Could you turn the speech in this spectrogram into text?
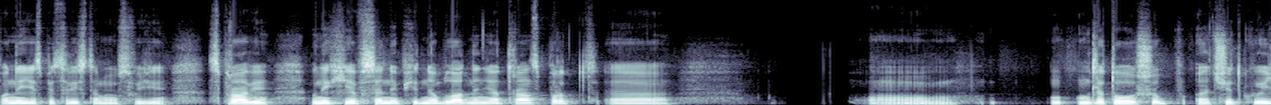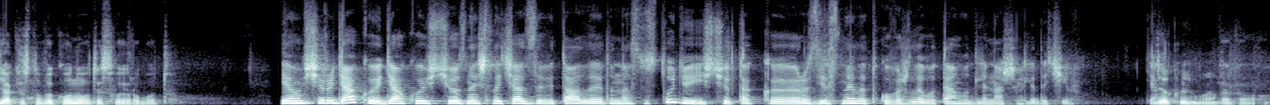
вони є спеціалістами у своїй справі, в них є все необхідне обладнання, транспорт. е, е, для того, щоб е, чітко і якісно виконувати свою роботу. Я вам щиро дякую. Дякую, що знайшли час, завітали до нас у студію і що так е, роз'яснили таку важливу тему для наших глядачів. Дякую. Дякую вам. Дякую вам.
